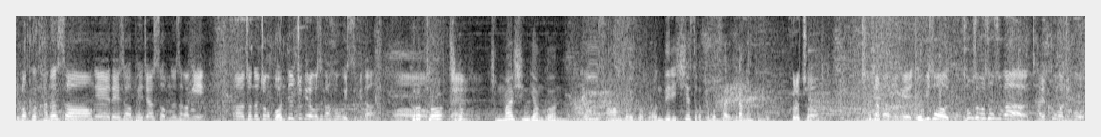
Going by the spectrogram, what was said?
물론 그 가능성에 대해서 배제할 수 없는 상황이 어, 저는 조금 먼딜 쪽이라고 생각하고 있습니다. 어, 그렇죠. 네. 지금 정말 신기한 건 이 상황 속에서 원딜이 CS가 더 높아요 1학년 팀이. 그렇죠. 진짜 만약에 여기서 송승헌 선수가 잘 커가지고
